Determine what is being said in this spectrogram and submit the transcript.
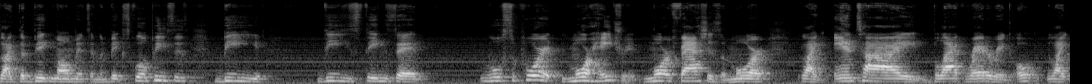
like the big moments and the big school pieces be these things that will support more hatred, more fascism, more like anti-black rhetoric, or like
